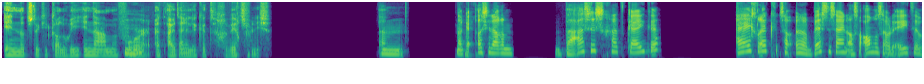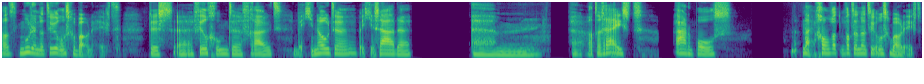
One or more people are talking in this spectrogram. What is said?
in dat stukje calorieinname voor Mhm. het uiteindelijk het gewichtsverlies? Ehm, nou als je naar een basis gaat kijken. Eigenlijk zou het beste zijn als we allemaal zouden eten wat moeder natuur ons geboden heeft. Dus eh, veel groente, fruit, een beetje noten, een beetje zaden. ehm, eh, wat rijst, aardappels. Nou ja, gewoon wat, wat de natuur ons geboden heeft.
